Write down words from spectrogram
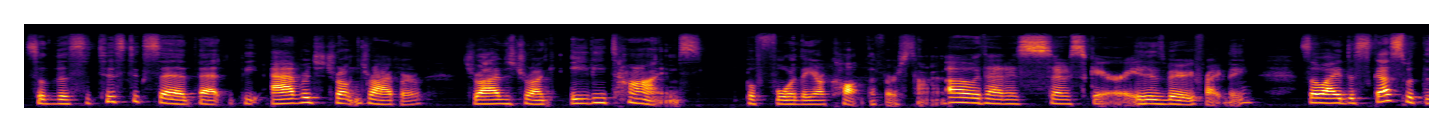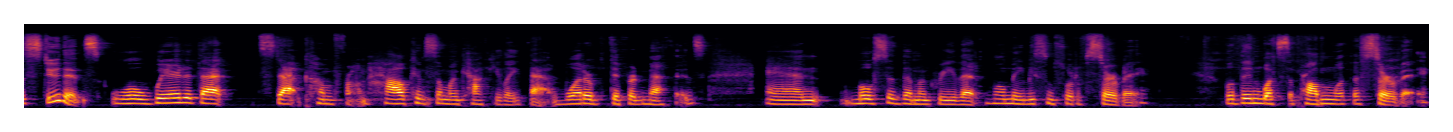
So the statistics said that the average drunk driver drives drunk 80 times before they are caught the first time. Oh, that is so scary. It is very frightening. So I discussed with the students, well, where did that stat come from? How can someone calculate that? What are different methods? And most of them agree that, well, maybe some sort of survey. Well, then what's the problem with a survey?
